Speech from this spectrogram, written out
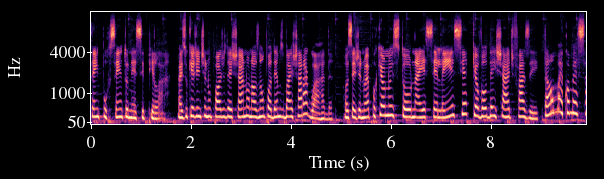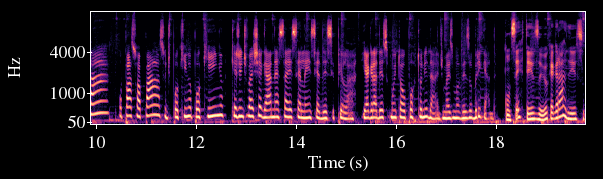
100% nesse pilar. Mas o que a gente não pode deixar, nós não podemos baixar a guarda. Ou seja, não é porque eu não estou na excelência que eu vou deixar de fazer. Então, é começar o passo a passo, de pouquinho a pouquinho, que a gente vai chegar nessa excelência desse pilar. E agradeço muito a oportunidade. Mais uma vez, obrigada. Com certeza, eu que agradeço.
